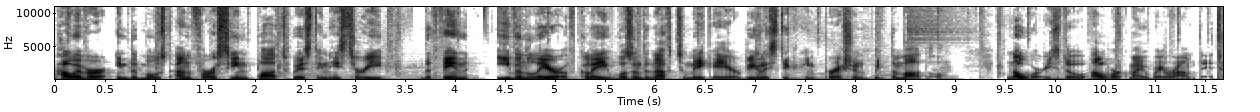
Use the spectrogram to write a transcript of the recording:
However, in the most unforeseen plot twist in history, the thin, even layer of clay wasn't enough to make a realistic impression with the model. No worries though, I'll work my way around it.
